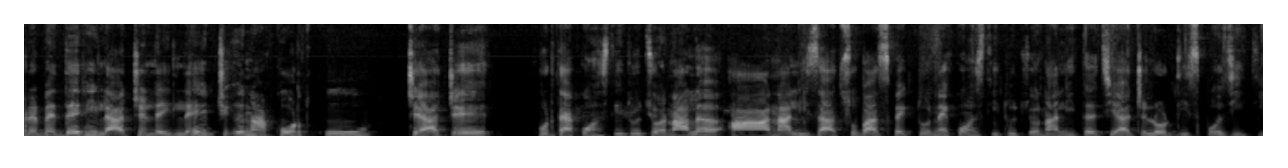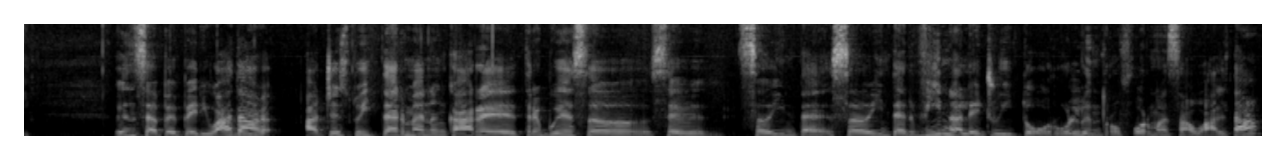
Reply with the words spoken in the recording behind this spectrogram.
prevederile acelei legi în acord cu ceea ce Curtea Constituțională a analizat sub aspectul neconstituționalității acelor dispoziții. Însă pe perioada acestui termen în care trebuie să, se, să, inter, să intervină legiuitorul într-o formă sau alta,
